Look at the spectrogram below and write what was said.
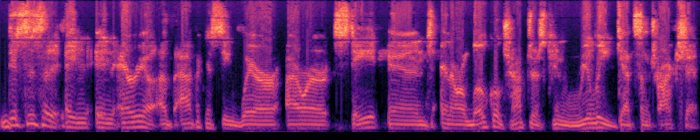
this is a, an, an area of advocacy where our state and and our local chapters can really get some traction.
